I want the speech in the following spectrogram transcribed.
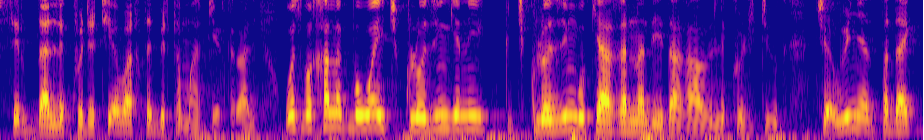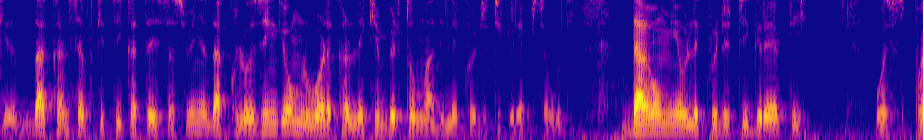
صرف دا لیکویډیټي وخت بیرته مارکیټ ته رالی اوس به خلک به وایي چې کلوزینګ یې نه چې کلوزینګ وکړي هغه نه دی دغه لیکویډیټي وکړي چې وینې په دا دا کنسپټ کې تی کته سس وینې دا کلوزینګ یې هم لوړ کړ لیکن بیرته ما دی لیکویډیټي ګریپ سوی دی دغه هم یو لیکویډیټي ګریپ دی اوس په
